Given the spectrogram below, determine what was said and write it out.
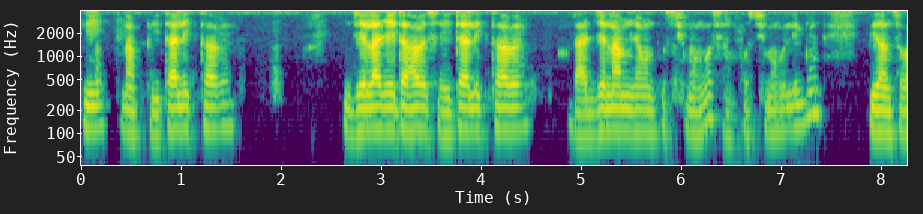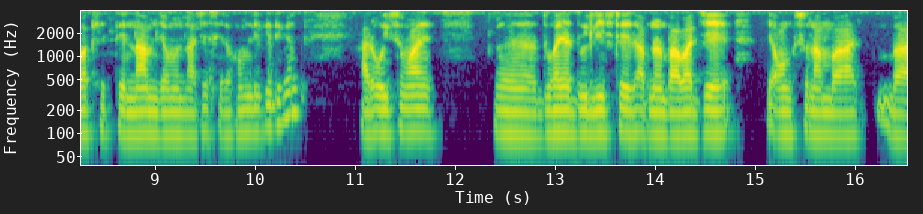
কি? না, পিতা লিখতে হবে। জেলা যেটা হবে সেইটা লিখতে হবে। রাজ্যের নাম যেমন পশ্চিমবঙ্গ, সেরকম পশ্চিমবঙ্গ লিখবেন। বিধানসভা ক্ষেত্রের নাম যেমন আছে, সেরকম লিখে দিবেন। আর ওই সময় দু হাজার দুই লিস্টে আপনার বাবার যে অংশ নাম্বার বা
